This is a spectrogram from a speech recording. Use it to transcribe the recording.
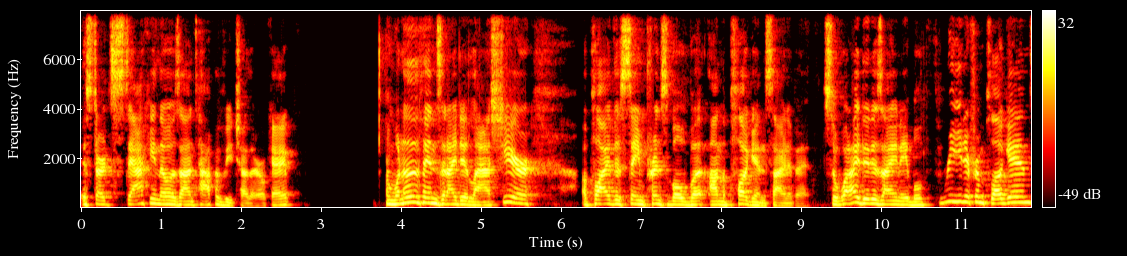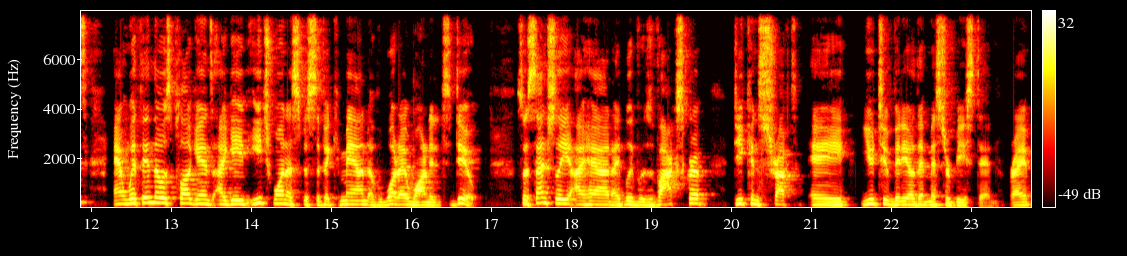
is start stacking those on top of each other. Okay. And one of the things that I did last year applied the same principle, but on the plugin side of it. So what I did is I enabled three different plugins, and within those plugins, I gave each one a specific command of what I wanted it to do. So essentially, I had, I believe it was VoxScript, deconstruct a YouTube video that Mr. Beast did, right?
